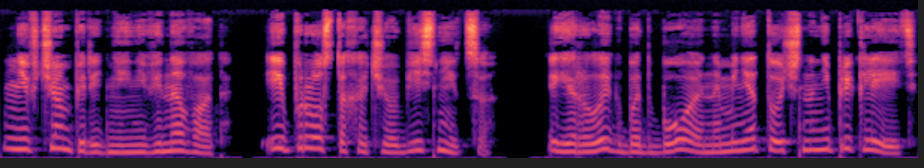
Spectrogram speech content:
ни в чем перед ней не виноват и просто хочу объясниться. Ярлык бэтбоя на меня точно не приклеить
